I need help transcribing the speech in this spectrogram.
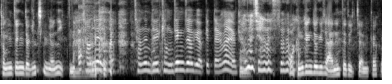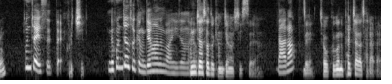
경쟁적인 측면이 있구나. 저는 저는 늘 경쟁적이었기 때문에 변하지 않았어요. 어, 경쟁적이지 않은 때도 있지 않을까? 그럼 혼자 있을 때. 그렇지. 근데 혼자서 경쟁하는 거 아니잖아요. 혼자서도 경쟁할 수 있어요. 나랑? 네, 저 그거는 팔자가 잘 알아요.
